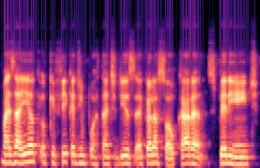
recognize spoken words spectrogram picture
Mas aí o que fica de importante disso é que, olha só, o cara experiente,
